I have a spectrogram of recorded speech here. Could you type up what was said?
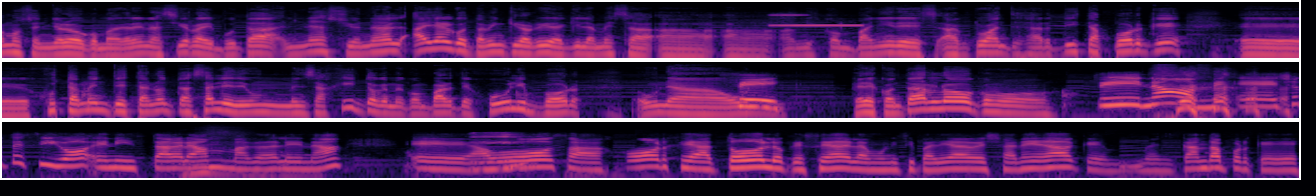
Estamos en diálogo con Magdalena Sierra, diputada nacional. Hay algo también quiero abrir aquí la mesa a, mis compañeros actuantes artistas porque eh, justamente esta nota sale de un mensajito que me comparte Juli por una... sí. ¿Querés contarlo? Como... Sí, no, eh, yo te sigo en Instagram, Magdalena, eh, a vos, a Jorge, a todo lo que sea de la Municipalidad de Avellaneda, que me encanta porque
